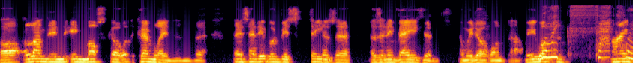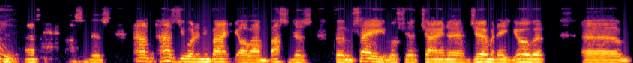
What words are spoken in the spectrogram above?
or land in, in Moscow at the Kremlin? And uh, they said it would be seen as a as an invasion, and we don't want that. We want well to exactly as ambassadors, and as you would invite your ambassadors from, say, Russia, China, Germany, Europe. Um,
